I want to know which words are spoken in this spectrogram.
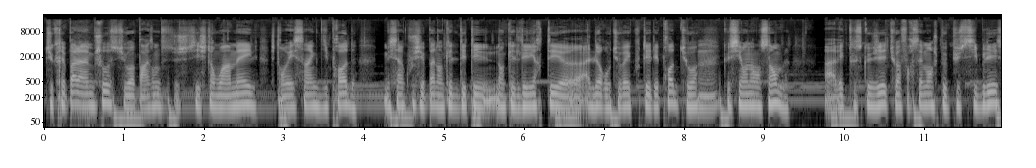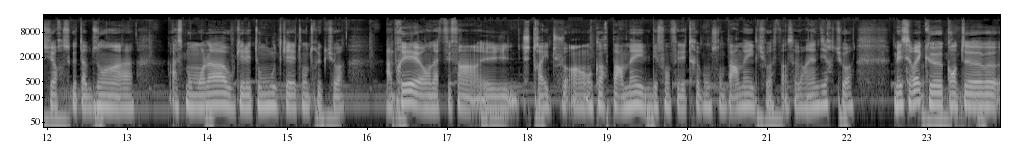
tu crées pas la même chose. Tu vois, par exemple, si je t'envoie un mail, je t'envoie 5, 10 prods, mais c'est un coup, je sais pas dans quel, dété- dans quel délire t'es euh, à l'heure où tu vas écouter les prods, tu vois. Mhm. Que si on est ensemble, bah, avec tout ce que j'ai, tu vois, forcément, je peux plus cibler sur ce que tu as besoin à, à ce moment-là ou quel est ton mood, quel est ton truc, tu vois. Après, on a fait, enfin, je travaille toujours encore par mail. Des fois, on fait des très bons sons par mail, tu vois. Enfin, ça veut rien dire, tu vois. Mais c'est vrai que quand euh,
